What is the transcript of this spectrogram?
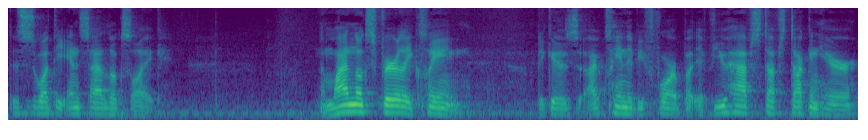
This is what the inside looks like. Now mine looks fairly clean because I've cleaned it before, but if you have stuff stuck in here,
